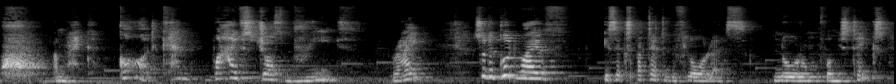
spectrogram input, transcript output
I'm like, God, can wives just breathe? right? So the good wife is expected to be flawless. No room for mistakes,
